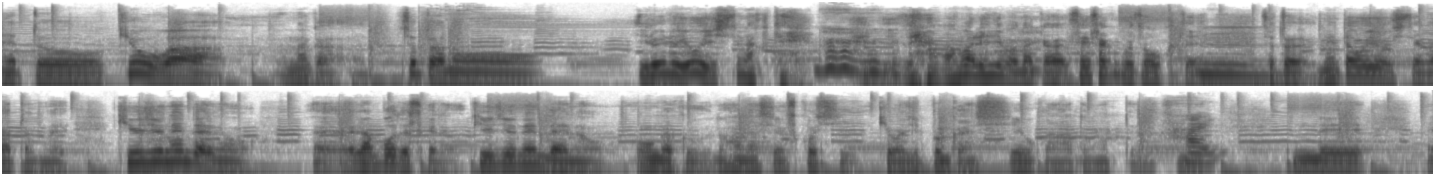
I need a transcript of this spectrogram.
えっ、ー、と今日はなんかちょっとあのいろいろ用意してなくて あまりにもなんか制作物多くて、うん、ちょっとネタを用意してなかったんで90年代の、えー、乱暴ですけど90年代の音楽の話を少し今日は10分間しようかなと思ってですね、はい、で、え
